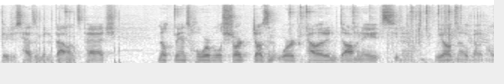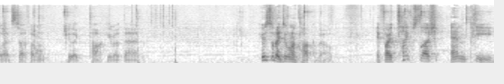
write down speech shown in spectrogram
there just hasn't been a balance patch. Milkman's horrible, Shark doesn't work, Paladin dominates, you know, we all know about all that stuff. I don't feel like talking about that. Here's what I do want to talk about. If I type slash MP,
